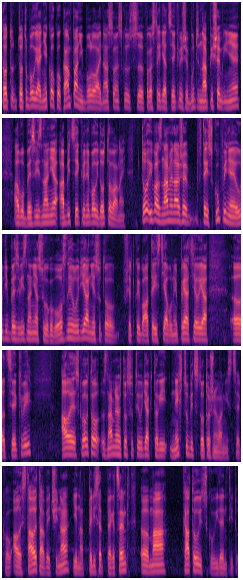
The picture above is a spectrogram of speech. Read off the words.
toto, toto boli aj niekoľko kampaní, bolo aj na Slovensku z prostredia cirkvi, že buď napíšem iné, alebo bez význania, aby cirkvi neboli dotované. To iba znamená, že v tej skupine ľudí bez význania sú rôzni ľudia, nie sú to všetko iba ateisti alebo nepriatelia e, cirkvi, ale skôr to znamená, že to sú tí ľudia, ktorí nechcú byť stotožňovaní s cirkvou, ale stále tá väčšina, je nad 50%, e, má katolickú identitu.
